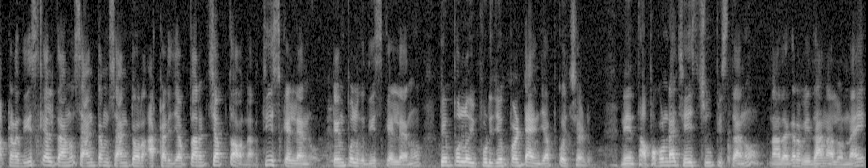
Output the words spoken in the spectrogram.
అక్కడ తీసుకెళ్తాను శాంక్టమ్ శాంక్టోర్ అక్కడ చెప్తారని చెప్తా ఉన్నారు. తీసుకెళ్ళాను టెంపుల్కి తీసుకెళ్ళాను. టెంపుల్లో ఇప్పుడు చెప్పంటే ఆయన చెప్పుకొచ్చాడు. నేను తప్పకుండా చేసి చూపిస్తాను నా దగ్గర విధానాలు ఉన్నాయి.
